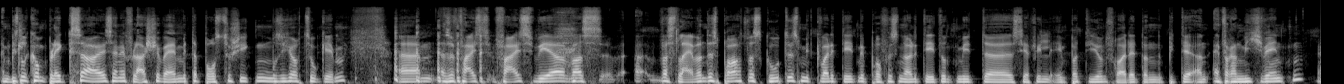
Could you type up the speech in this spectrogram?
ein bisschen komplexer als eine Flasche Wein mit der Post zu schicken, muss ich auch zugeben. ähm, also falls, falls wer was, äh, was Leibendes braucht, was Gutes mit Qualität, mit Professionalität und mit äh, sehr viel Empathie und Freude, dann bitte an, einfach an mich wenden. Ja?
